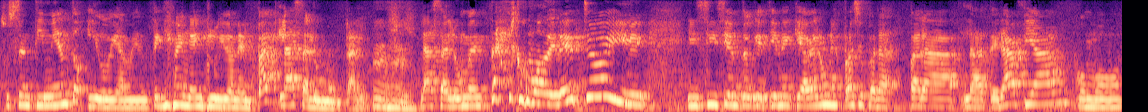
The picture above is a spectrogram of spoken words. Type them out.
sus sentimientos y obviamente que venga incluido en el pack la salud mental. Ujú. La salud mental como derecho y, y sí siento que tiene que haber un espacio para, para la terapia, como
